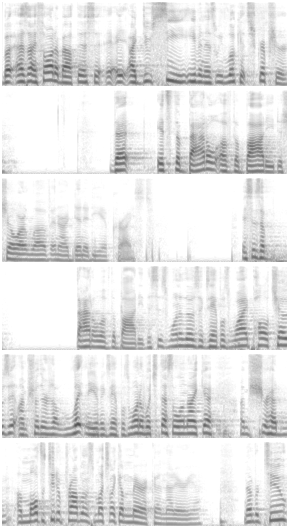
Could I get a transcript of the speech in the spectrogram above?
But as I thought about this, it, it, I do see, even as we look at Scripture, that it's the battle of the body to show our love and our identity of Christ. This is a battle of the body. This is one of those examples. Why Paul chose it, I'm sure there's a litany of examples, one of which Thessalonica, I'm sure, had a multitude of problems, much like America in that area. Number two,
